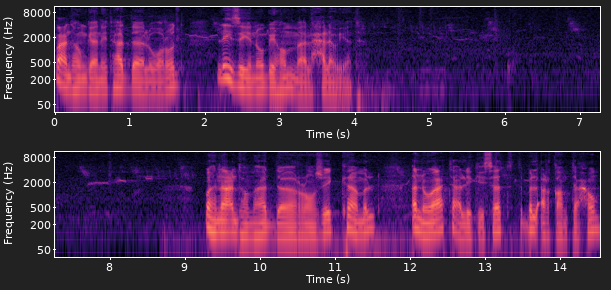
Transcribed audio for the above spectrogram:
وعندهم قانيت هاد الورود اللي يزينوا بهم الحلويات. وهنا عندهم هاد ال rangée كامل أنواع تاع les caissettes بالأرقام تاعهم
